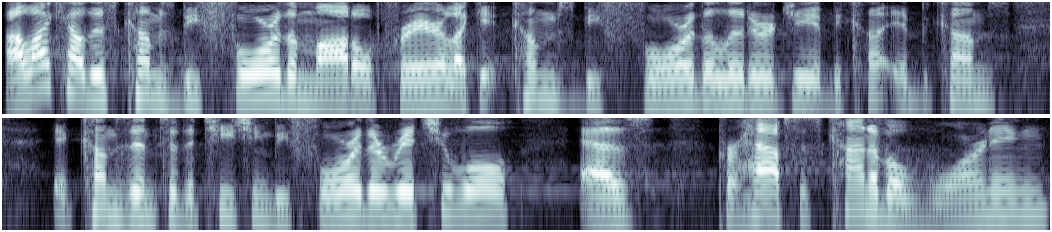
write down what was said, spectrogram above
I like how this comes before the model prayer, like it comes before the liturgy. It, beco- it becomes, it comes into the teaching before the ritual, as perhaps it's kind of a warning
